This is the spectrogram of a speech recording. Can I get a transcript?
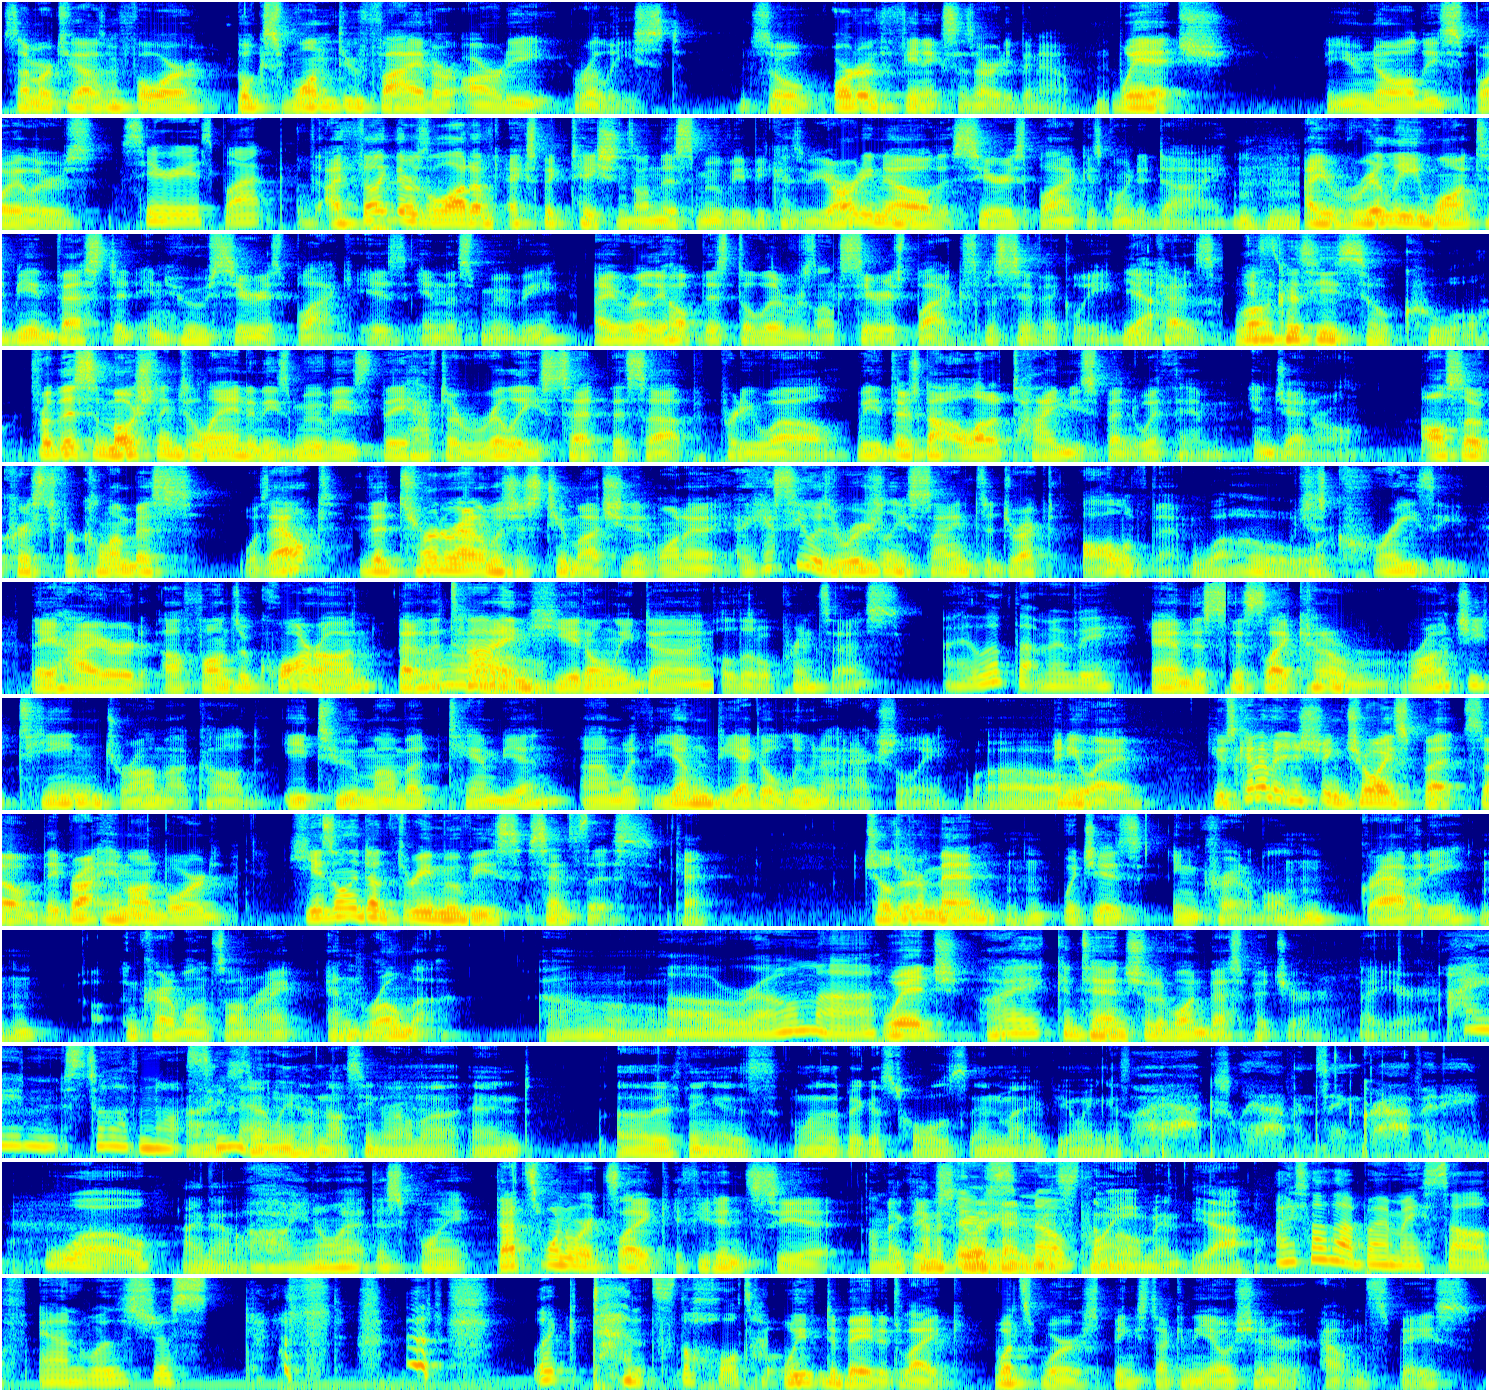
summer 2004, books one through five are already released. So Order of the Phoenix has already been out, which you know all these spoilers. Sirius Black. I feel like there's a lot of expectations on this movie because we already know that Sirius Black is going to die. Mm-hmm. I really want to be invested in who Sirius Black is in this movie. I really hope this delivers on Sirius Black specifically Yeah. because well, because he's so cool. for this emotionally to land in these movies, they have to really set this up pretty well. We, there's not a lot of time you spend with him in general. Also, Christopher Columbus was out. The turnaround was just too much. He didn't want to. I guess he was originally signed to direct all of them, Whoa. which is crazy. They hired Alfonso Cuaron, but at the time he had only done A Little Princess I love that movie. and this this like kind of raunchy teen drama called E tu Mama Tambien um, with young Diego Luna actually. Whoa. Anyway, he was kind of an interesting choice, but so they brought him on board. He has only done three movies since this Okay. Children of Men, mm-hmm. which is incredible, mm-hmm. Gravity, mm-hmm. incredible in its own right, and Roma, Oh. Oh, Roma. which I contend should have won Best Picture that year. I still have not I seen it. I accidentally have not seen Roma, and the other thing is one of the biggest holes in my viewing is I actually haven't seen Gravity. Whoa. I know. Oh, you know what? At this point, that's one where it's like if you didn't see it on the I big kind of feel like I There's no missed point. the moment. Yeah. I saw that by myself and was just like tense the whole time. we've debated like what's worse being stuck in the ocean or out in space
